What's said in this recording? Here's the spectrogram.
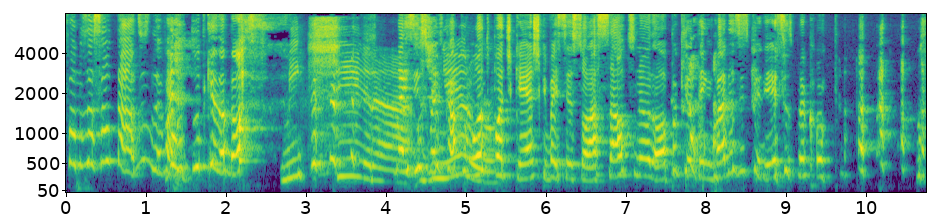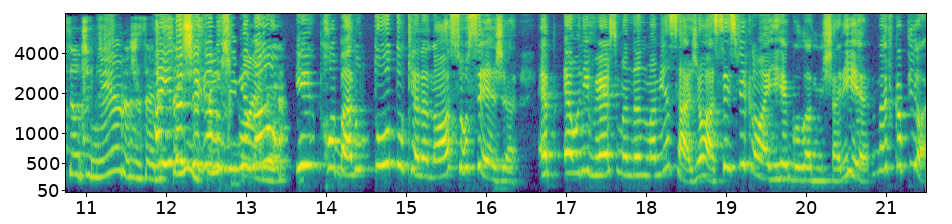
Fomos assaltados, levaram tudo que era nosso. Mentira! Mas isso vai dinheiro. ficar para um outro podcast que vai ser só assaltos na Europa, que eu tenho várias experiências para contar. O seu dinheiro, Gisele? Nós chegamos em Milão e roubaram tudo que era nosso, ou seja, é, é o universo mandando uma mensagem: ó, vocês ficam aí regulando micharia, vai ficar pior.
